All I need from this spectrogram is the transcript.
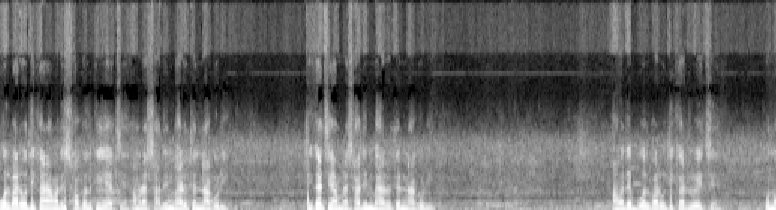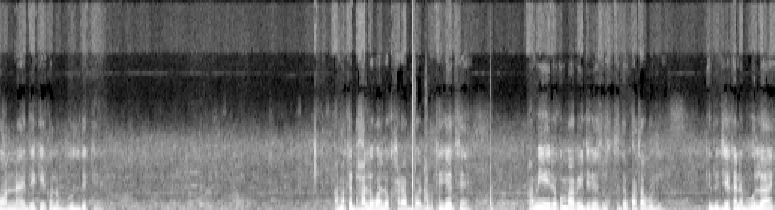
বলবার অধিকার আমাদের সকলকেই আছে। আমরা স্বাধীন ভারতের নাগরিক, ঠিক আছে? আমরা স্বাধীন ভারতের নাগরিক। আমাদের বলবার অধিকার রয়েছে। কোনো অন্যায় দেখে, কোনো ভুল দেখে। আমাকে ভালো বলো, খারাপ বলো, ঠিক আছে? আমি এরকমভাবেই ধীরে সুস্থতে কথা বলি। কিন্তু যেখানে ভুল হয়,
